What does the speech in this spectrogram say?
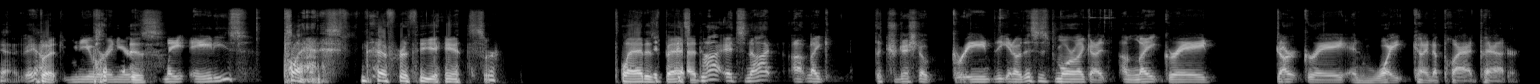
yeah, yeah. but when you were in your is- late eighties, Plaid is never the answer. Plaid is bad. It's not. It's not uh, like the traditional green. You know, this is more like a, a light gray, dark gray, and white kind of plaid pattern.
